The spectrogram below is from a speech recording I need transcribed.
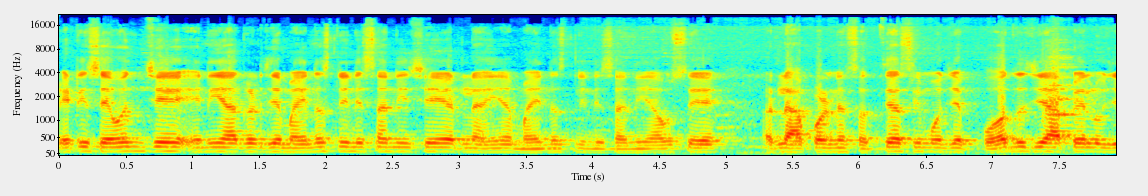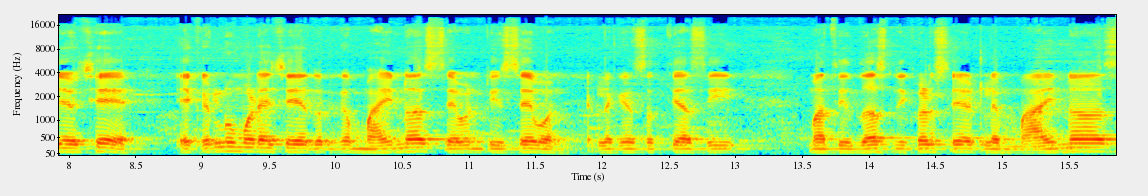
એટી સેવન છે, એની આગળ જે માઇનસની નિશાની છે, એટલે અહીંયા માઇનસની નિશાની આવશે. એટલે આપણને સત્યાસીમો જે પદ જે આપેલું જે છે, એ કેટલું મળે છે? તો કે માઇનસ સેવન્ટી સેવન, એટલે કે સત્યાસીમાંથી દસ નીકળશે, એટલે માઇનસ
